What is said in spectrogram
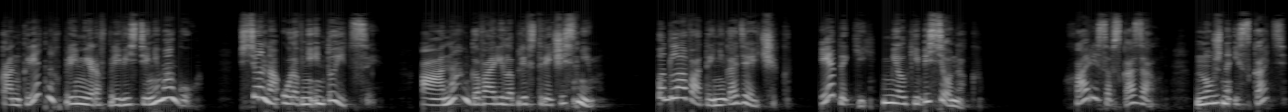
Конкретных примеров привести не могу. Все на уровне интуиции. А она говорила при встрече с ним. Подловатый негодяйчик. Эдакий мелкий бесенок. Харрисов сказал, нужно искать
